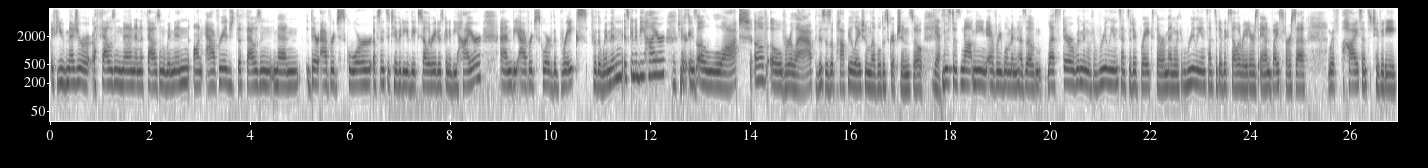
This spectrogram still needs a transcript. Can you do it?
if you measure a thousand men and a thousand women, on average, the thousand men, their average score of sensitivity of the accelerator is going to be higher, and the average score of the brakes for the women is going to be higher. There is a lot of overlap. This is a population level description, so yes. this does not mean every woman has a less. There are women with really insensitive brakes. There are men with really insensitive accelerators, and vice versa, with high sensitivity.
